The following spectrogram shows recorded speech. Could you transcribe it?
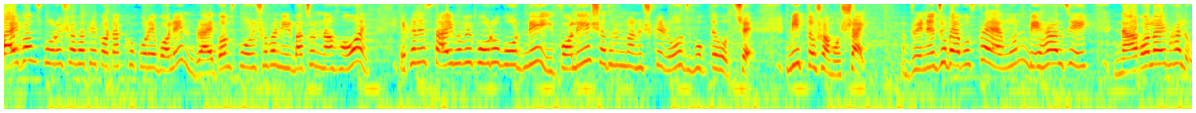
রায়গঞ্জ পৌরসভাকে কটাক্ষ করে বলেন, রায়গঞ্জ পৌরসভা নির্বাচন না হওয়ায় এখানে স্থায়ীভাবে পৌর বোর্ড নেই, ফলে সাধারণ মানুষকে রোজ ভুগতে হচ্ছে নিত্য সমস্যায়। ড্রেনেজও ব্যবস্থা এমন বেহাল যে না বলাই ভালো,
